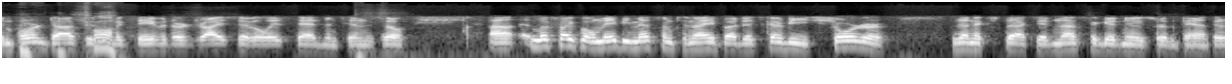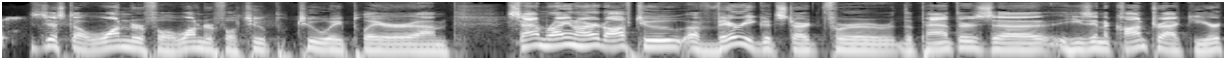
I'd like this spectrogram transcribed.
important to us as oh. McDavid or Draisaitl is to Edmonton. So uh, it looks like we'll maybe miss him tonight, but it's going to be shorter than expected, and that's the good news for the Panthers. He's just a wonderful, wonderful two two way player. Um, Sam Reinhart off to a very good start for the Panthers. Uh, he's in a contract year.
